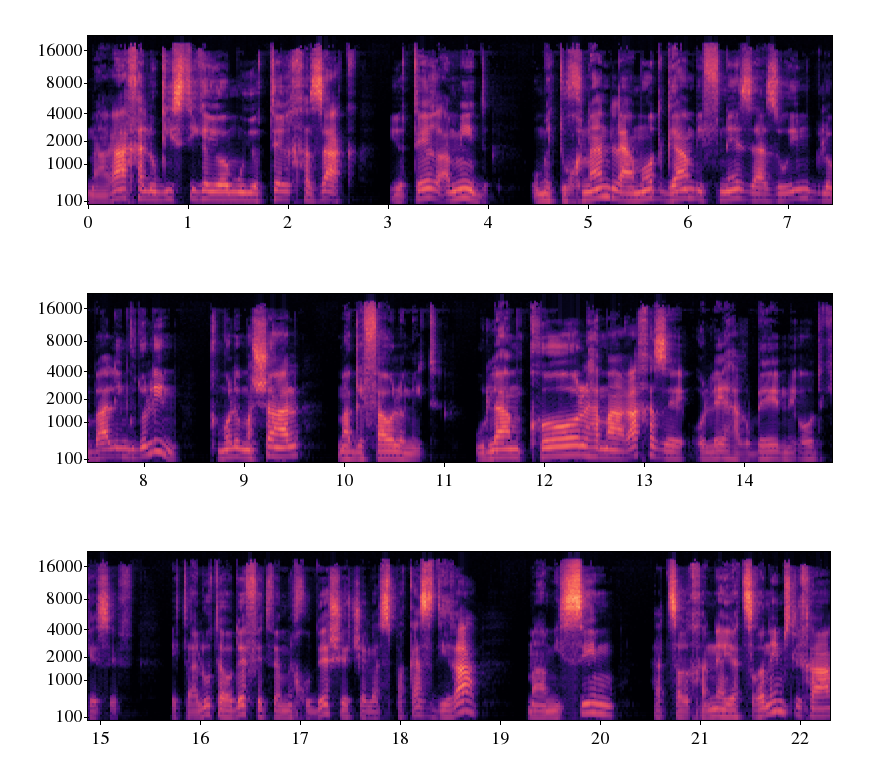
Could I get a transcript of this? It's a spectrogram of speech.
מערך הלוגיסטי היום הוא יותר חזק, יותר עמיד, ומתוכנן לעמוד גם בפני זעזועים גלובליים גדולים, כמו למשל מגפה עולמית. אולם כל המערך הזה עולה הרבה מאוד כסף. את העלות העודפת והמחודשת של אספקה סדירה מעמיסים הצרכני, היצרנים סליחה,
